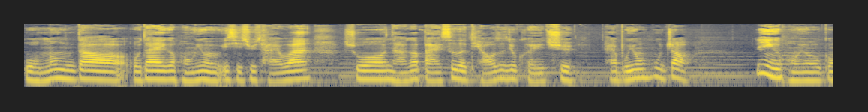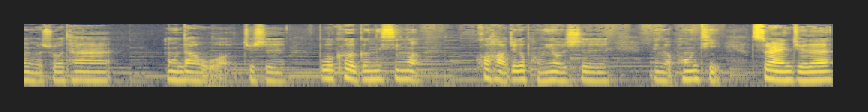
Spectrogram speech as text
我梦到我带一个朋友一起去台湾，说拿个白色的条子就可以去，还不用护照。另一个朋友跟我说他梦到我就是播客更新了（括号这个朋友是那个 Ponty）。虽然觉得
